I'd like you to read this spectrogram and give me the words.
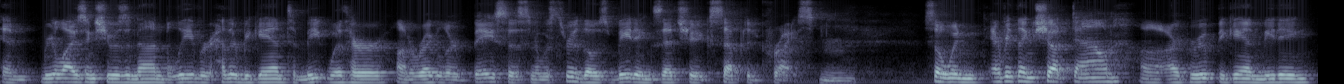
and realizing she was a non believer, Heather began to meet with her on a regular basis, and it was through those meetings that she accepted Christ. Mm. So when everything shut down, uh, our group began meeting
